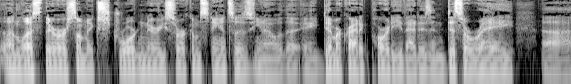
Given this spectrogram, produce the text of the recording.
Unless there are some extraordinary circumstances, you know, the, a Democratic Party that is in disarray, uh,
